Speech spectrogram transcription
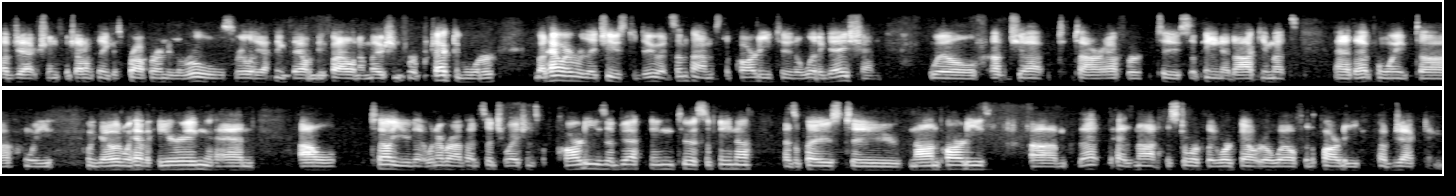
objections, which I don't think is proper under the rules. Really, I think they ought to be filing a motion for a protective order. But however they choose to do it, sometimes the party to the litigation will object to our effort to subpoena documents. And at that point, uh, we we go and we have a hearing. And I'll tell you that whenever I've had situations of parties objecting to a subpoena as opposed to non-parties, um, that has not historically worked out real well for the party objecting.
